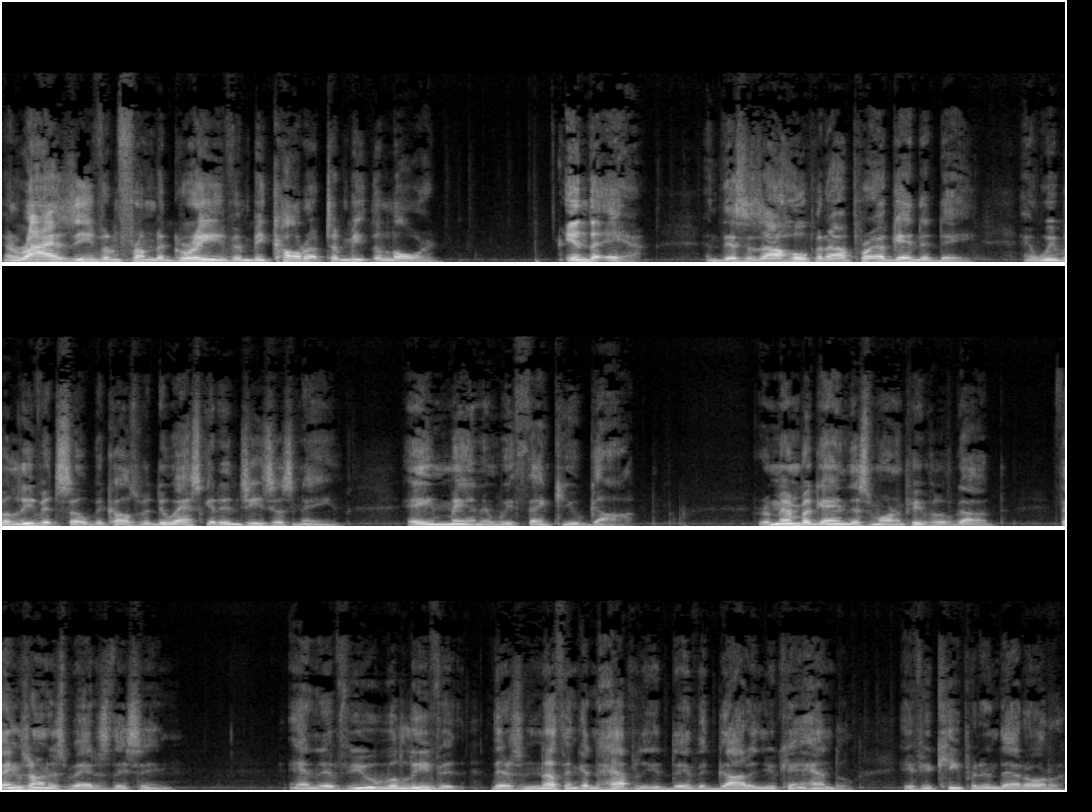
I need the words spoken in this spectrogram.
and rise even from the grave and be caught up to meet the Lord in the air. And this is our hope and our prayer again today. And we believe it so because we do ask it in Jesus' name. Amen. And we thank you, God. Remember again this morning, people of God, Things aren't as bad as they seem. And if you believe it, there's nothing can happen to you today that God and you can't handle if you keep it in that order.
